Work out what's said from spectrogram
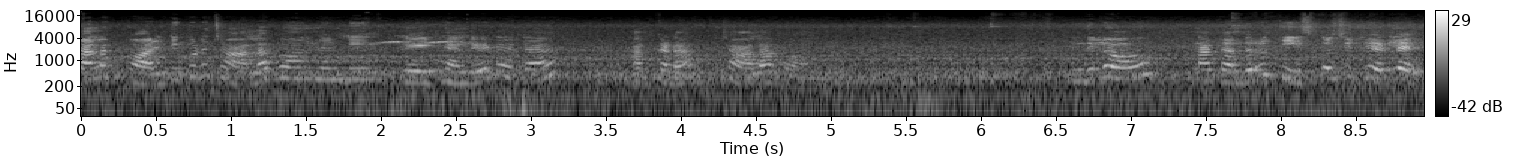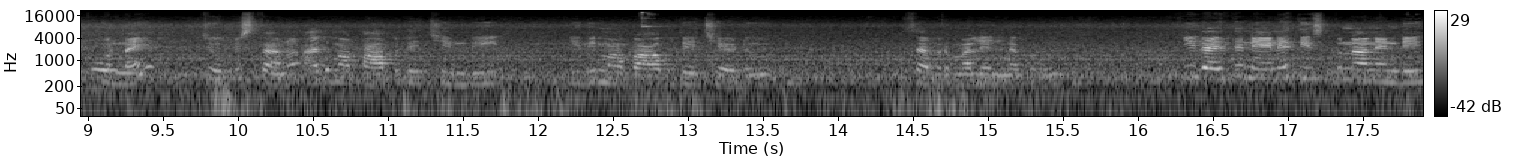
చాలా క్వాలిటీ కూడా చాలా బాగుందండి. ఎయిట్ హండ్రెడ్ అట. అక్కడ చాలా బాగుంది. ఇందులో నాకు అందరూ తీసుకొచ్చి చీరలు ఎక్కువ ఉన్నాయి. చూపిస్తాను. అది మా పాప తెచ్చింది. ఇది మా బాబు తెచ్చాడు. శబరిమల వెళ్ళినప్పుడు. ఇదైతే నేనే తీసుకున్నానండి.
